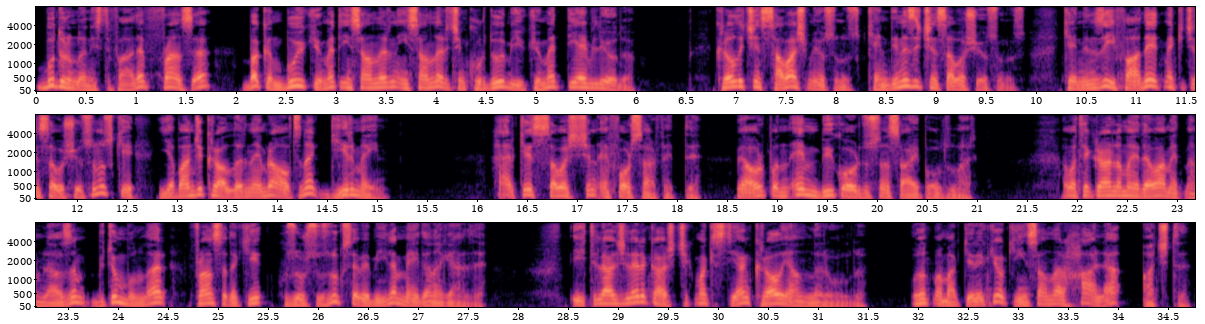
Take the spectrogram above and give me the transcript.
Bu durumdan istifade Fransa, bakın bu hükümet insanların insanlar için kurduğu bir hükümet diyebiliyordu. Kral için savaşmıyorsunuz, kendiniz için savaşıyorsunuz. Kendinizi ifade etmek için savaşıyorsunuz ki yabancı kralların emri altına girmeyin. Herkes savaş için efor sarf etti ve Avrupa'nın en büyük ordusuna sahip oldular. Ama tekrarlamaya devam etmem lazım. Bütün bunlar Fransa'daki huzursuzluk sebebiyle meydana geldi. İhtilalcilere karşı çıkmak isteyen kral yanlıları oldu. Unutmamak gerekiyor ki insanlar hala açtı.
